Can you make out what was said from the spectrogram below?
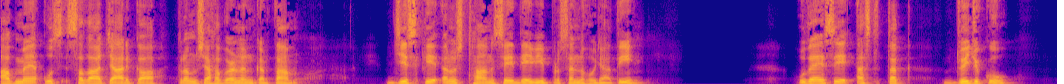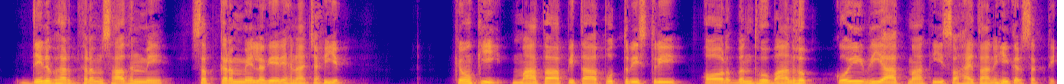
अब मैं उस सदाचार का क्रमशः वर्णन करता हूँ, जिसके अनुष्ठान से देवी प्रसन्न हो जाती है। उदय से अस्त तक द्विज को दिन भर धर्म साधन में सत्कर्म में लगे रहना चाहिए, क्योंकि माता, पिता, पुत्र, स्त्री और बंधु बांधव कोई भी आत्मा की सहायता नहीं कर सकते।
